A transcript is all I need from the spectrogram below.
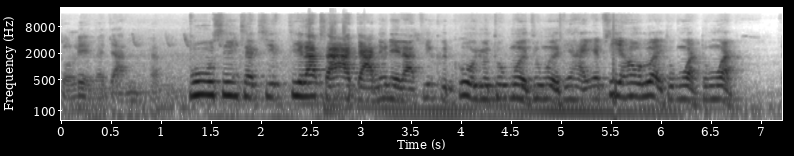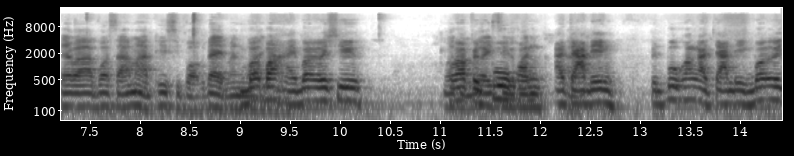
ตัวเลขอาจารย์นะครับปูสิ่งศักดิ์สิทธิ์ที่รักษาอาจารย์อยู่นี่แหละที่ขึ้นคู่อยู่ทุกมือทุกมือที่ให้เอฟซีเฮารวยทุกงวดทุกงวด แต่ว่าบ่สามารถที่สิบอกได้มันบ่บ่ให้บ่เอ่ยชื่อเพราะว่าเป็นผู้ของอาจารย์เเอง เป็นผู้ของอาจารย์เองบ่เอ่ย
